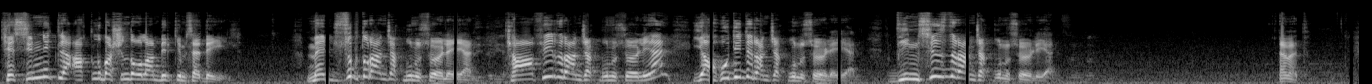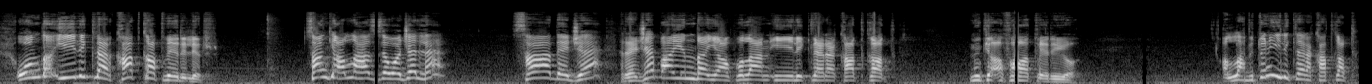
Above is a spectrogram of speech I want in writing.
kesinlikle aklı başında olan bir kimse değil. Meczuptur ancak bunu söyleyen. Kafirdir ancak bunu söyleyen. Yahudidir ancak bunu söyleyen. Dinsizdir ancak bunu söyleyen. Evet. Onda iyilikler kat kat verilir. Sanki Allah Azze ve Celle sadece Recep ayında yapılan iyiliklere kat kat mükafat veriyor. Allah bütün iyiliklere kat kat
